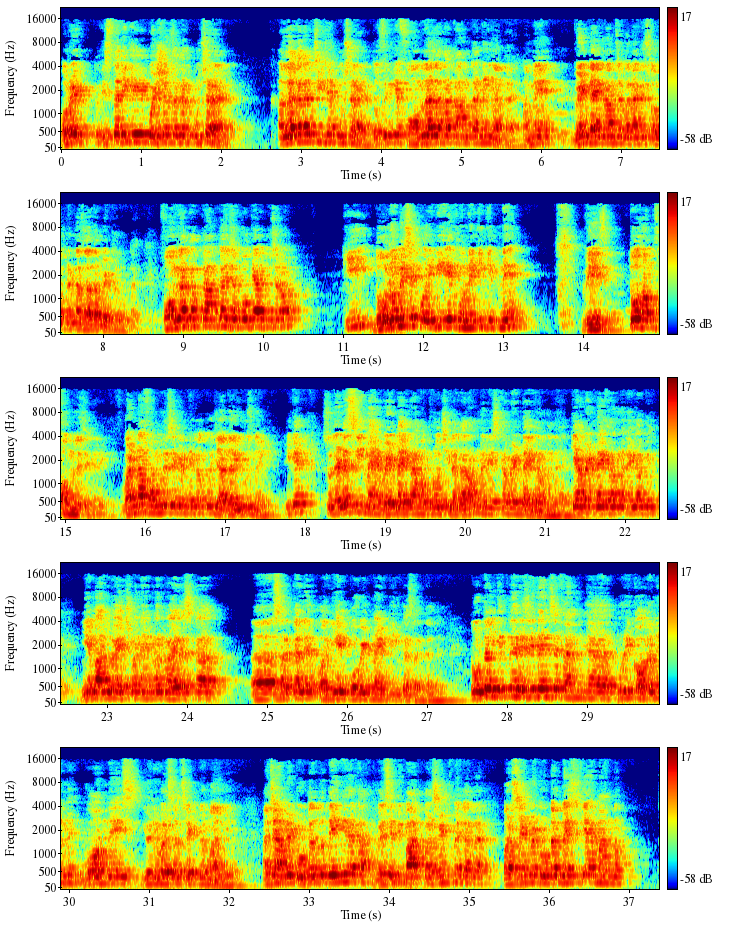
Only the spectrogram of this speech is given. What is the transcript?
alright तो इस तरीके के questions अगर पूछ रहा है अलग अलग चीज़ें पूछ रहा है तो फिर ये फॉर्मूला ज़्यादा काम का नहीं आता है हमें वेन डायग्राम से बना के सॉल्व करना ज़्यादा बेटर होता है फॉर्मूला कब काम का है जब वो क्या पूछ रहा हूँ कि दोनों में से कोई भी एक होने की कितने वेज है। तो हम फॉर्मूले से करेंगे। वरना फॉर्मूले से करने का कोई ज़्यादा यूज़ नहीं। ठीक है? सो लेट अस सी मैं वेन डायग्राम अप्रोच ही लगा रहा हूँ। मैंने इसका वेन डायग्राम बनाया। क्या वेन डायग्राम बनेगा भाई? ये मान लो H1N1 वायरस का सर्कल है और ये कोविड 19 का सर्कल है। टोटल कितने रेजिडेंट्स है पूरी कॉलोनी में? वो हमने इस यूनिवर्सल सेट में मान लिया। अच्छा हमने टोटल तो दे ही नहीं रखा। वैसे भी बात परसेंट में कर रहा है। परसेंट में टोटल बेस्ट क्या है मानना?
